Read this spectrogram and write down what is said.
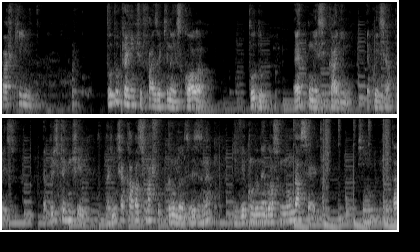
eu acho que tudo que a gente faz aqui na escola, tudo é com esse carinho, é com esse apreço. É por isso que a gente, a gente acaba se machucando às vezes, né? De ver quando o negócio não dá certo. Sim, porque você tá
